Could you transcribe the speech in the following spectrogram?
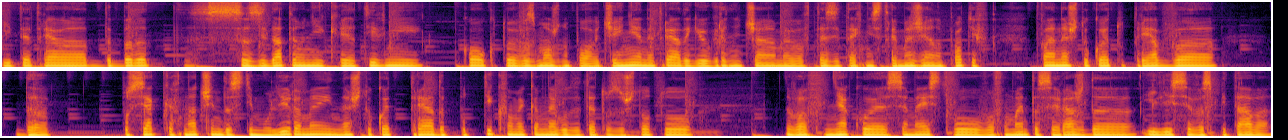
и те трябва да бъдат съзидателни и креативни колкото е възможно повече. И ние не трябва да ги ограничаваме в тези техни стремежи, а напротив, това е нещо, което трябва да по всякакъв начин да стимулираме и нещо, което трябва да подтикваме към него детето, защото в някое семейство в момента се ражда или се възпитава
